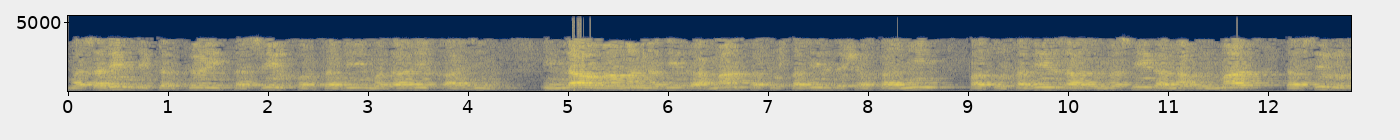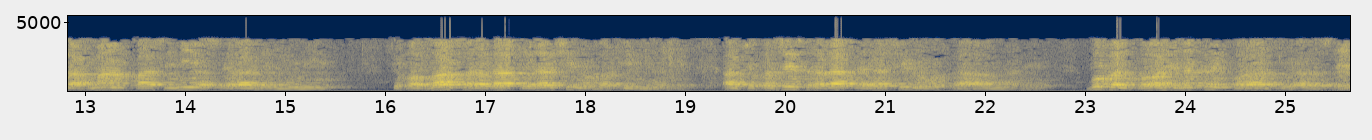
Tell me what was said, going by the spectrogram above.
مسرین ذکر کری تحصیل قرطبی مداری قاضی املا مامن ندیر رحمان فتح القدیر د شوکانی فتح القدیر، زاد المسیر نحر المار تفسیر الرحمان قاسمی اسراج المنیر. چه فضا سردا قرارشی نو بخیل نده او چه پسی سردا قرارشی نو متحام بخل قواه نکر قرآن تورا رسول.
